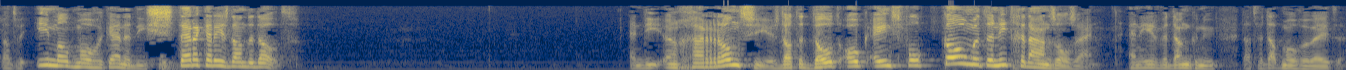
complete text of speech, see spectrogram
Dat we iemand mogen kennen die sterker is dan de dood. En die een garantie is dat de dood ook eens volkomen teniet gedaan zal zijn. En Heer, we danken u dat we dat mogen weten.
